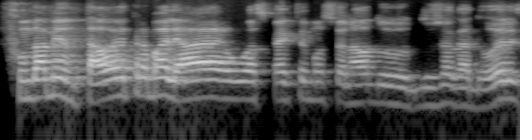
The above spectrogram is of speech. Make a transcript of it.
fundamental é trabalhar o aspecto emocional do, dos jogadores.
